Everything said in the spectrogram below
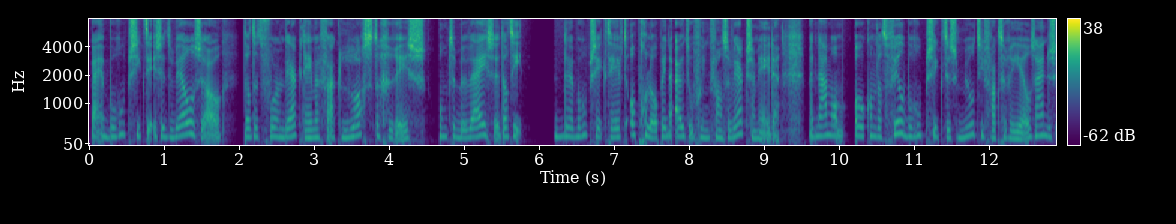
Bij een beroepsziekte is het wel zo dat het voor een werknemer vaak lastiger is om te bewijzen dat hij de beroepsziekte heeft opgelopen in de uitoefening van zijn werkzaamheden. Met name om, ook omdat veel beroepsziektes multifactorieel zijn, dus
